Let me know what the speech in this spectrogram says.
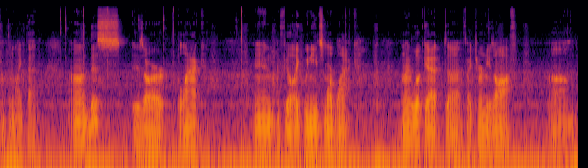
something like that. Uh, this is our black, and I feel like we need some more black. When I look at, uh, if I turn these off, um,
